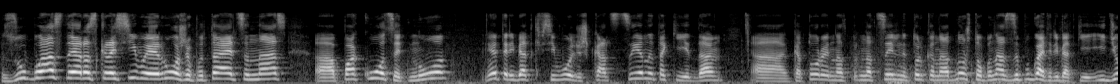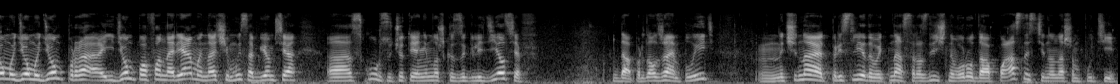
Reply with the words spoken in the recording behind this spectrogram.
Зубастая, раскрасивая рожа пытается нас а, покоцать, но... Это, ребятки, всего лишь кат-сцены такие, да, а, которые на, нацелены только на одно, чтобы нас запугать, ребятки. Идем, идем, идем, про, идем по фонарям, иначе мы собьемся а, с курсу. Что-то я немножко загляделся. Да, продолжаем плыть начинают преследовать нас различного рода опасности на нашем пути.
